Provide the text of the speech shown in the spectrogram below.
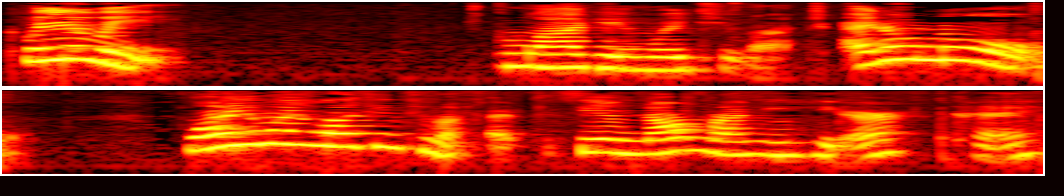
Clearly, I'm lagging way too much. I don't know. Why am I lagging too much? See, I'm not lagging here, okay?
